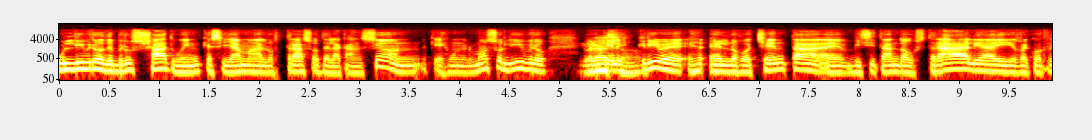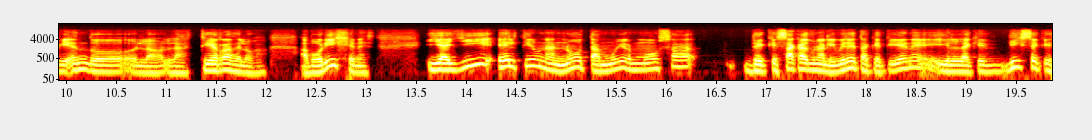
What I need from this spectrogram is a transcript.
un libro de Bruce Shadwin que se llama Los trazos de la canción, que es un hermoso libro eh, que él escribe en, los 80 eh, visitando Australia y recorriendo las tierras de los aborígenes. Y allí él tiene una nota muy hermosa de que saca de una libreta que tiene y en la que dice que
